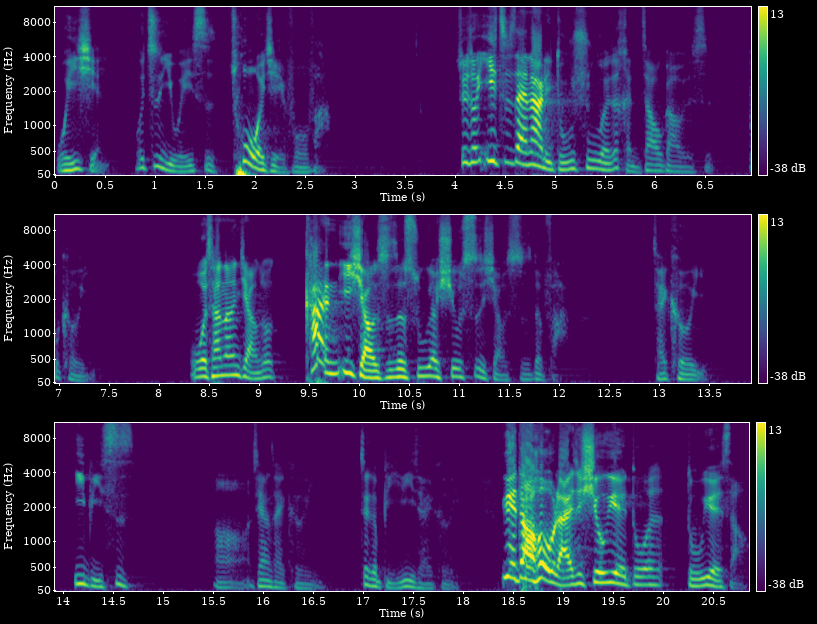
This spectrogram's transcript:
危险，会自以为是，错解佛法。所以说一直在那里读书啊，是很糟糕的事，不可以。我常常讲说，看一小时的书要修四小时的法才可以，一比四啊，这样才可以，这个比例才可以。越到后来是修越多，读越少。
